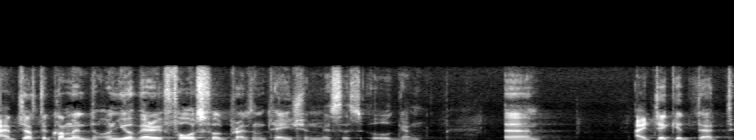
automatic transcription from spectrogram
I have just a comment on your very forceful presentation, Mrs. Ulgen. Um, I take it that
